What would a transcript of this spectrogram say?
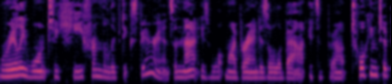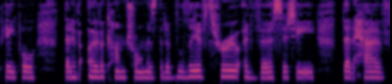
really want to hear from the lived experience. And that is what my brand is all about. It's about talking to people that have overcome traumas, that have lived through adversity, that have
